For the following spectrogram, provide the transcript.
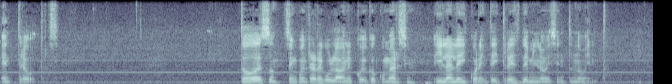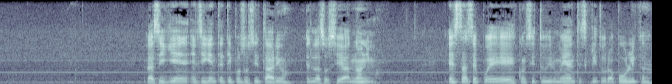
entre otras. Todo esto se encuentra regulado en el Código de Comercio y la Ley 43 de 1990. La el siguiente tipo societario es la sociedad anónima. Esta se puede constituir mediante escritura pública,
